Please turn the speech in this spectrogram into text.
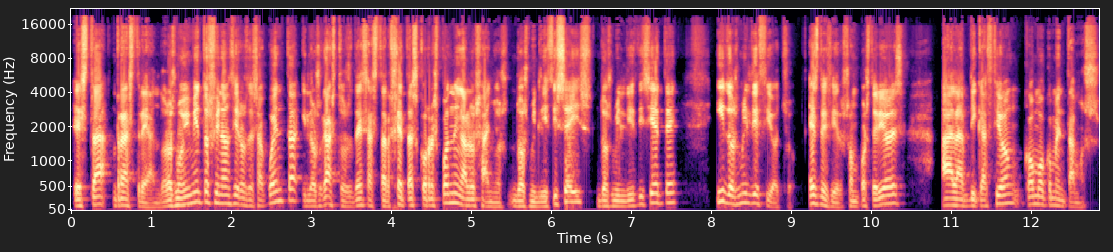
está rastreando. Los movimientos financieros de esa cuenta y los gastos de esas tarjetas corresponden a los años 2016, 2017 y 2018, es decir, son posteriores a la abdicación, como comentamos.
